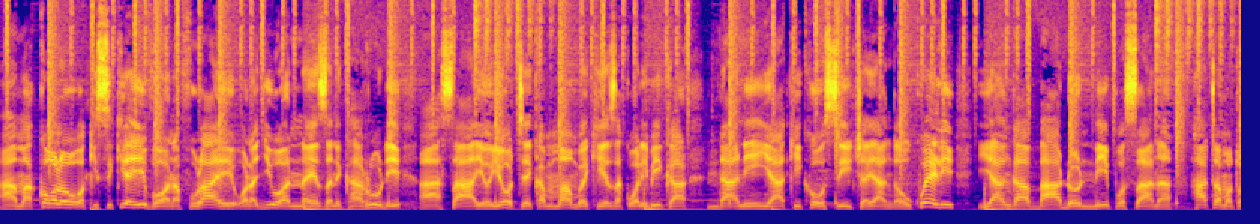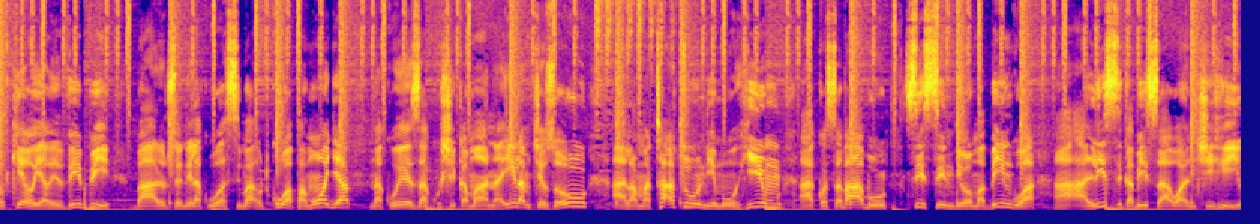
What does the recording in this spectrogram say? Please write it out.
uh, makolo wakisikia hivyo wanafurahi, wanajua ninaweza nikarudi uh, saa yoyote kama mambo yakiweza kuharibika ndani ya kikosi cha Yanga. Ukweli Yanga bado nipo sana, hata matokeo yawe vipi, bado tutaendelea kuwa, kuwa pamoja na kuweza kushikamana, ila mchezo huu alama tatu ni muhimu a, kwa sababu sisi ndio mabingwa halisi uh, kabisa wa nchi hii.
